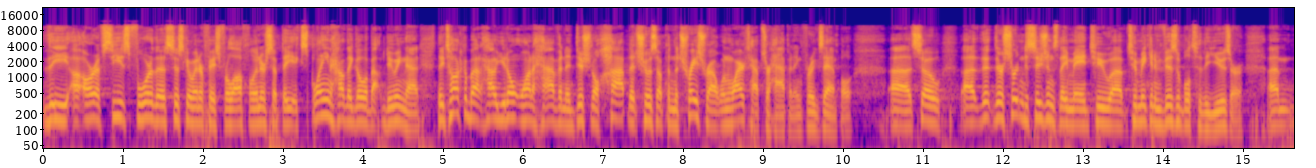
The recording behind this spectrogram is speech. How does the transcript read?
the uh, RFCs for the Cisco interface for lawful intercept, they explain how they go about doing that. They talk about how you don't want to have an additional hop that shows up in the trace route when wiretaps are happening, for example. Uh, so uh, th- there are certain decisions they made to uh, to make it invisible to the user. Um,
